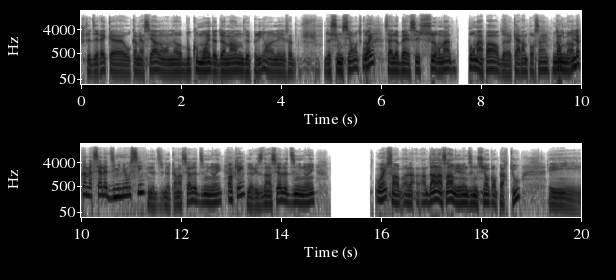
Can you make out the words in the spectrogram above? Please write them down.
je te dirais qu'au commercial, on a beaucoup moins de demandes de prix, on les, de soumission en tout cas. Oui. Ça l'a baissé sûrement pour ma part de 40 Donc, minimum. le commercial a diminué aussi? Le, le commercial a diminué, OK. le résidentiel a diminué. Oui. Dans l'ensemble, il y a eu une diminution partout. Et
